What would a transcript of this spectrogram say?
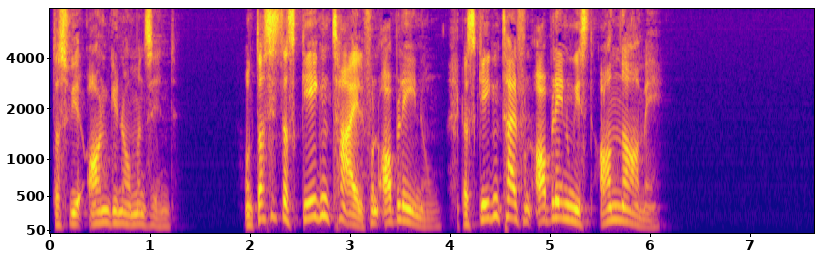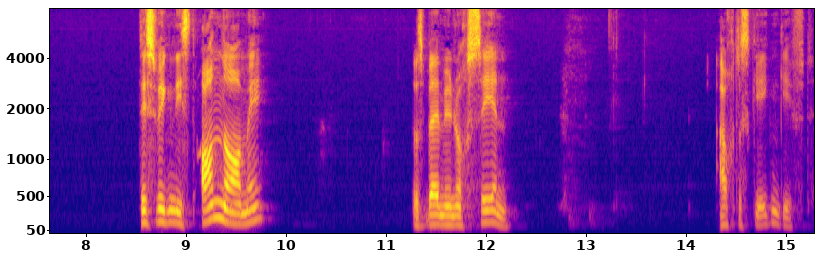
dass wir angenommen sind. Und das ist das Gegenteil von Ablehnung. Das Gegenteil von Ablehnung ist Annahme. Deswegen ist Annahme, das werden wir noch sehen, auch das Gegengift.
